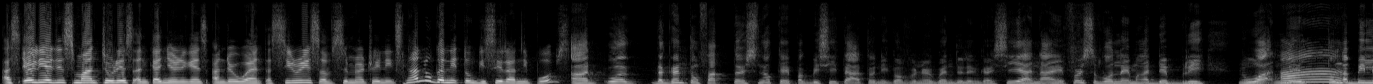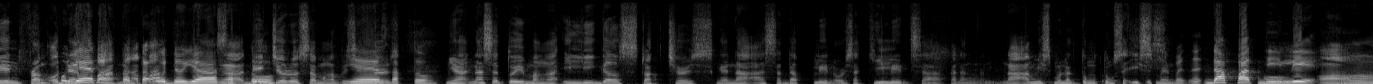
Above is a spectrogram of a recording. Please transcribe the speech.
As earlier this month, tourists and canyoneers underwent a series of similar trainings. Ngano ganitong gisira ni Pobs? Ah, well, daghan tong factors no kay pagbisita ato ni Governor Gwendolyn Garcia na ay, first of all na yung mga debris nga wa Ah. itong nabilin from Odette pagtaod no ya, nga sakto. dangerous sa mga Yes, visitors. sakto. Nya nasa toy mga illegal structures nga naa sa daplin or sa kilid sa kanang naa mismo nagtungtong sa easement. Dapat dili. ah. Oh,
